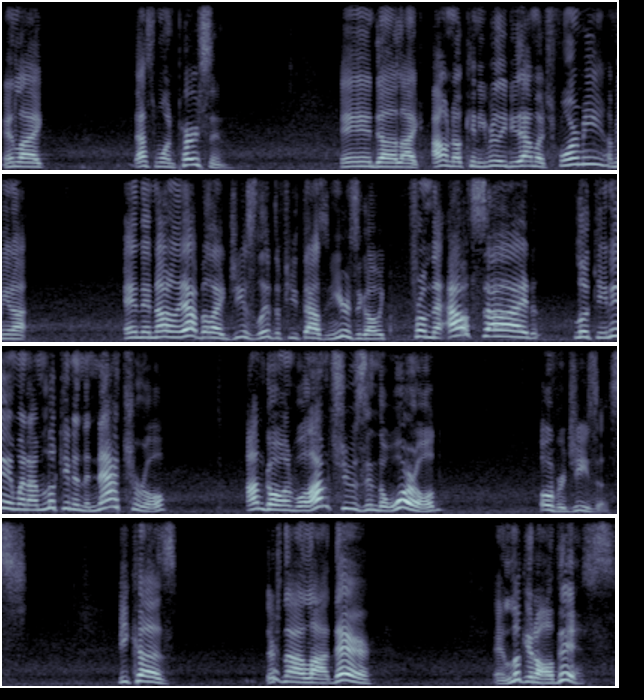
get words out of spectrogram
and like, that's one person. And uh, like, I don't know, can he really do that much for me? I mean, I, and then not only that, but like Jesus lived a few thousand years ago. From the outside looking in, when I'm looking in the natural, I'm going, well, I'm choosing the world over Jesus because there's not a lot there. And look at all this.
